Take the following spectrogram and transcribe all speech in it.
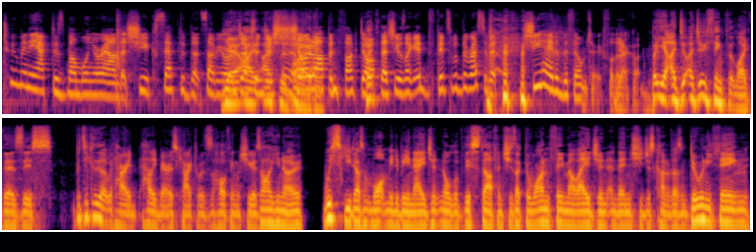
too many actors bumbling around that she accepted that Samuel Yeah, Jackson I just actually showed buy up and fucked off. That she was like, it fits with the rest of it. she hated the film too, for the record. But yeah, I do I do think that like there's this particularly like with Harry Halle Berry's character, there's the whole thing where she goes, Oh, you know, whiskey doesn't want me to be an agent and all of this stuff, and she's like the one female agent, and then she just kind of doesn't do anything.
